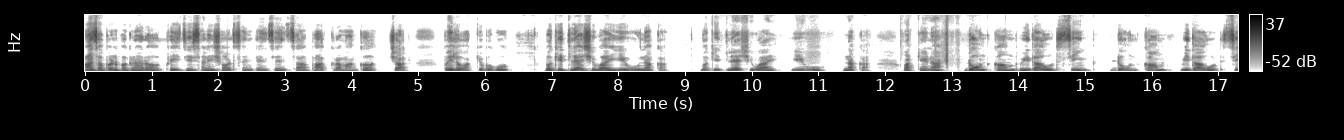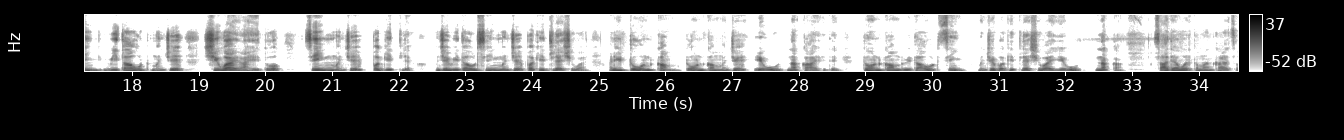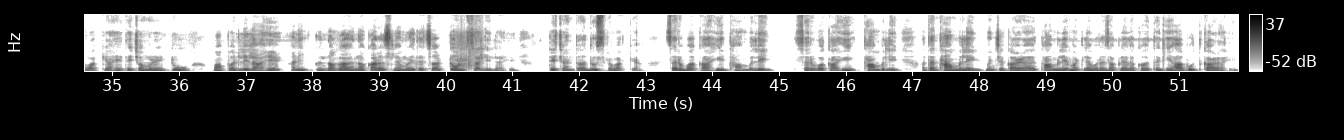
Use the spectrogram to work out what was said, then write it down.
आज आपण बघणार आहोत फ्रेजिस आणि शॉर्ट सेंटेन्सेसचा भाग क्रमांक चार. पहिलं वाक्य बघू. बघितल्याशिवाय येऊ नका. बघितल्याशिवाय येऊ नका. वाक्य ना don't come without sing don't come without sing without म्हणजे शिवाय आहे तो. सिंग म्हणजे बघितल्या. म्हणजे विदाऊट सिंग म्हणजे बघितल्याशिवाय. आणि डोंट कम डोंट कम म्हणजे येऊ नका आहे ते. डोंट कम विदाऊट सीईंग म्हणजे बघितल्याशिवाय येऊ नका. साध्या वर्तमान काळाचं वाक्य आहे त्याच्यामुळे टू वापरलेला आहे आणि नगा नकार असल्यामुळे त्याचं डोंट झालेलं आहे. त्याच्यानंतर दुसरं वाक्य. सर्व काही थांबले. सर्व काही थांबले. आता थांबले म्हणजे कळ थांबले म्हटल्यावरच आपल्याला कळतं की हा भूतकाळ आहे.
